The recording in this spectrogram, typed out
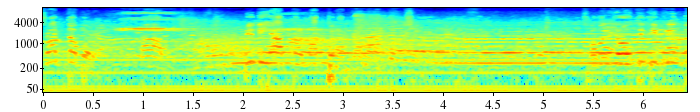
শ্রদ্ধা করে তার বিধি আপনার মাধ্যমে কামনা করছি সম্মানিত অতিথিবৃন্দ,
